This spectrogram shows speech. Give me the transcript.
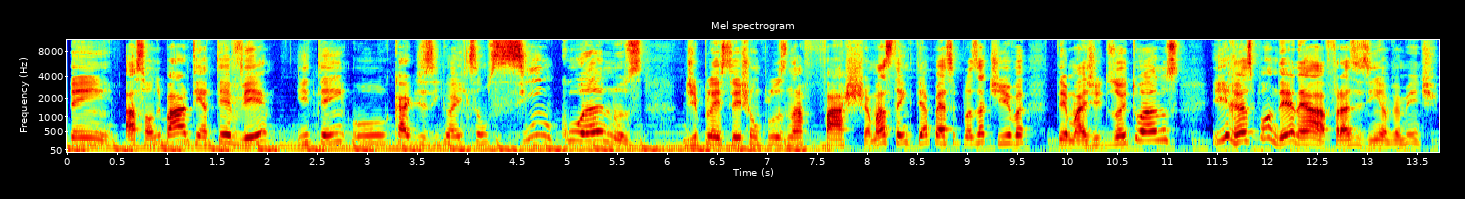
tem a soundbar, tem a TV e tem o cardzinho aí que são 5 anos de PlayStation Plus na faixa, mas tem que ter a PS Plus ativa, ter mais de 18 anos e responder, né, a frasezinha, obviamente.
